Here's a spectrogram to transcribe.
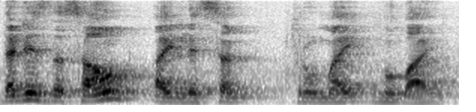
That is the sound I listen through my mobile.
